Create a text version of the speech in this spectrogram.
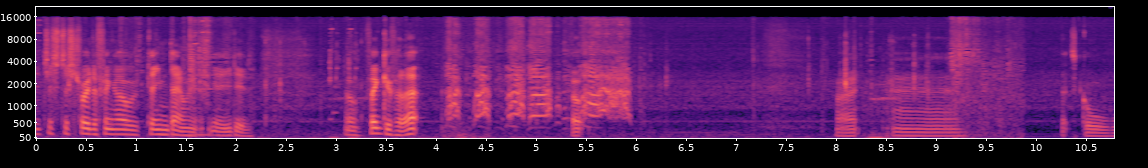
You just destroyed the thing I came down here. Yeah, you did. Oh, thank you for that. Oh. Right. Uh, let's go.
